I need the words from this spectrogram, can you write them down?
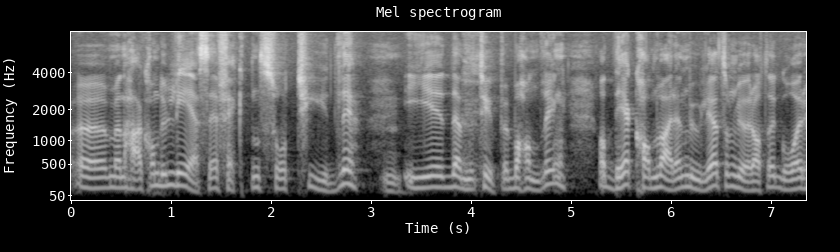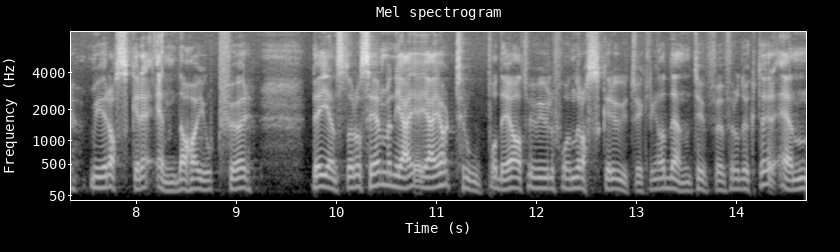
Eh, men her kan du lese effekten så tydelig i denne type behandling at det kan være en mulighet som gjør at det går mye raskere enn det har gjort før. Det gjenstår å se, men jeg, jeg, har tro på det at vi vil få en raskere utvikling av denne type produkter enn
